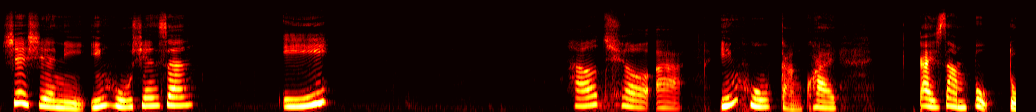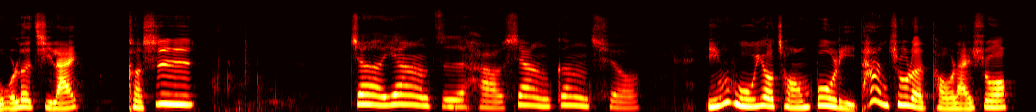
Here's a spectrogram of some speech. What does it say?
谢谢你，银狐先生。”咦，好糗啊！银狐赶快盖上布，躲了起来。可是这样子好像更糗。银狐又从布里探出了头来说：“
